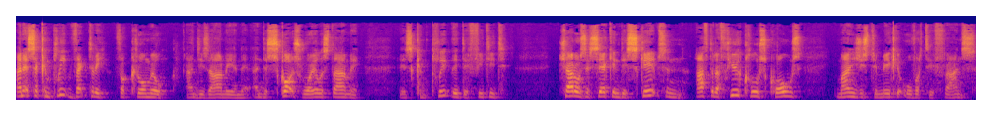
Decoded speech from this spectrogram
And it's a complete victory for Cromwell and his army, and the, and the Scots Royalist army is completely defeated. Charles II escapes, and after a few close calls, manages to make it over to France.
